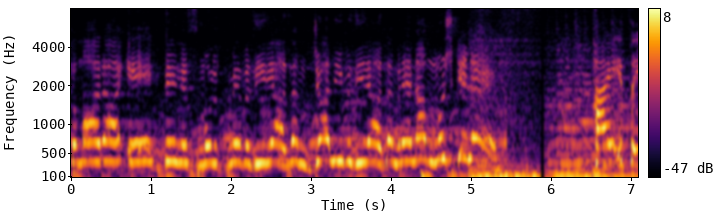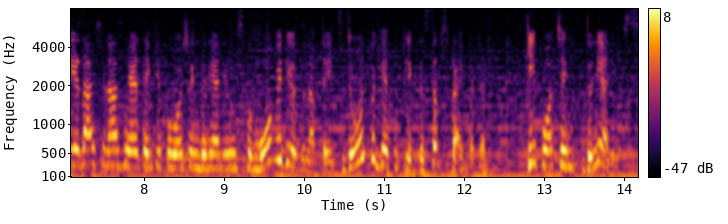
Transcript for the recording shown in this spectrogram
तुम्हारा एक दिन इस मुल्क में वज़ीर आज़म जाली वज़ीर आज़म रहना मुश्किल है Hi, it's Sayyeda Shanaz here. Thank you for watching Dunia News. For more videos and updates, don't forget to click the subscribe button. Keep watching Dunia News.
